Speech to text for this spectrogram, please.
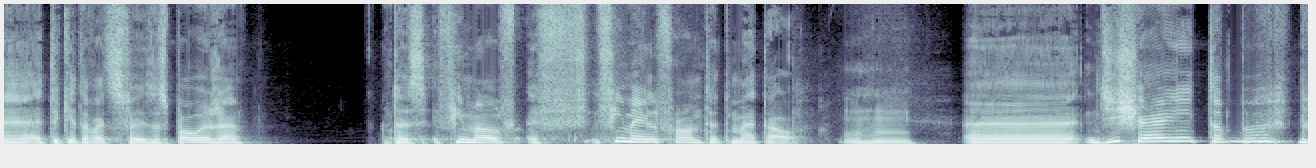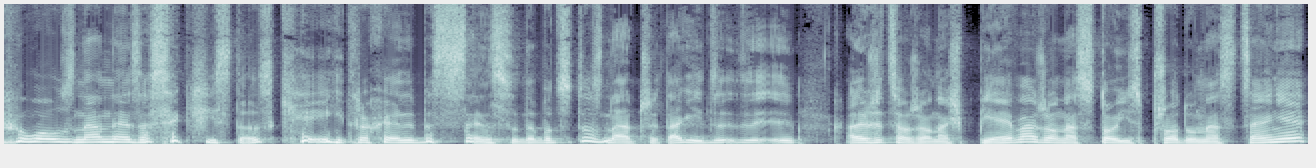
etykietować swoje zespoły, że to jest female, female fronted metal. E, dzisiaj to by było uznane za seksistowskie i trochę bez sensu, no bo co to znaczy, tak? I, y, y, ale że co, że ona śpiewa, że ona stoi z przodu na scenie,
